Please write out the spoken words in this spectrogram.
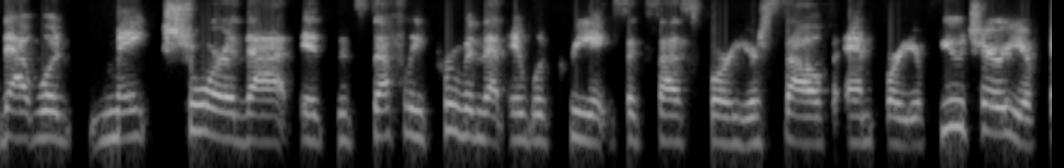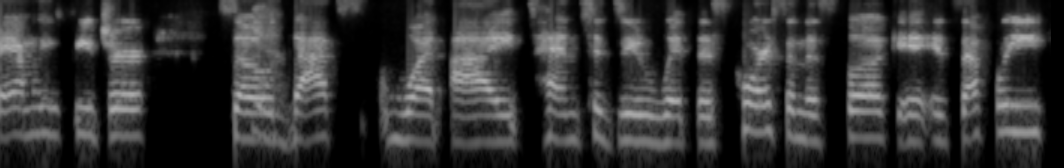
that would make sure that it, it's definitely proven that it would create success for yourself and for your future, your family's future. So yeah. that's what I tend to do with this course and this book. It, it's definitely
